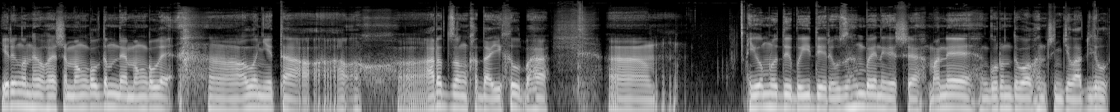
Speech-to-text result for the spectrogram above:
ирың он хойша монголдым да монголе алонета арыдзон када ихыл баха Йомнуды быйдер узыхын байныгыша мане гурунды болхан чинжиладлил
